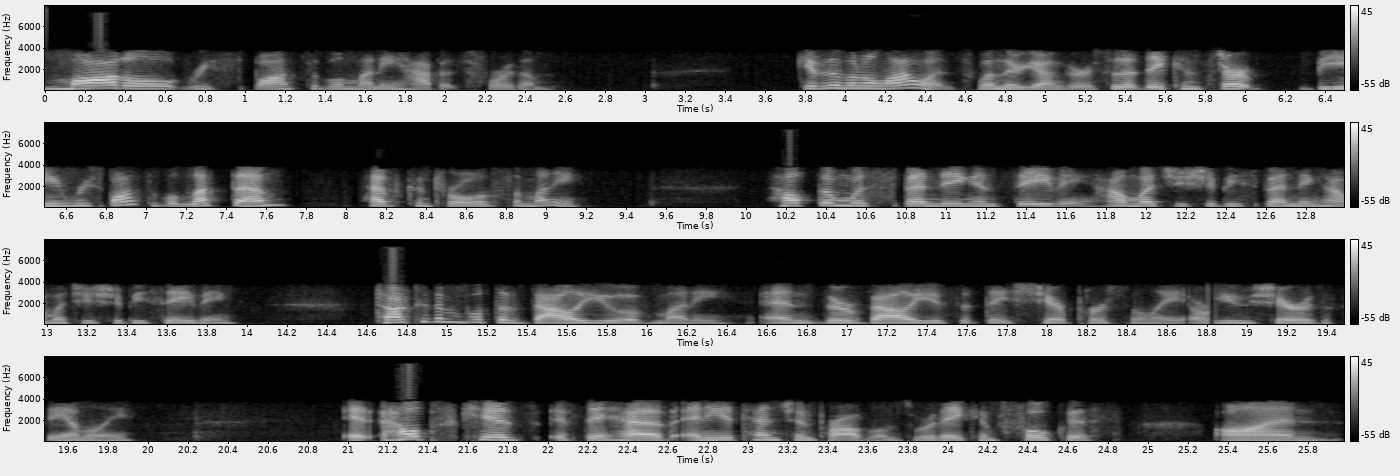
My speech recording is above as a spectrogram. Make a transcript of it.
Model responsible money habits for them. Give them an allowance when they're younger so that they can start being responsible. Let them have control of some money. Help them with spending and saving, how much you should be spending, how much you should be saving. Talk to them about the value of money and their values that they share personally or you share as a family. It helps kids if they have any attention problems where they can focus on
